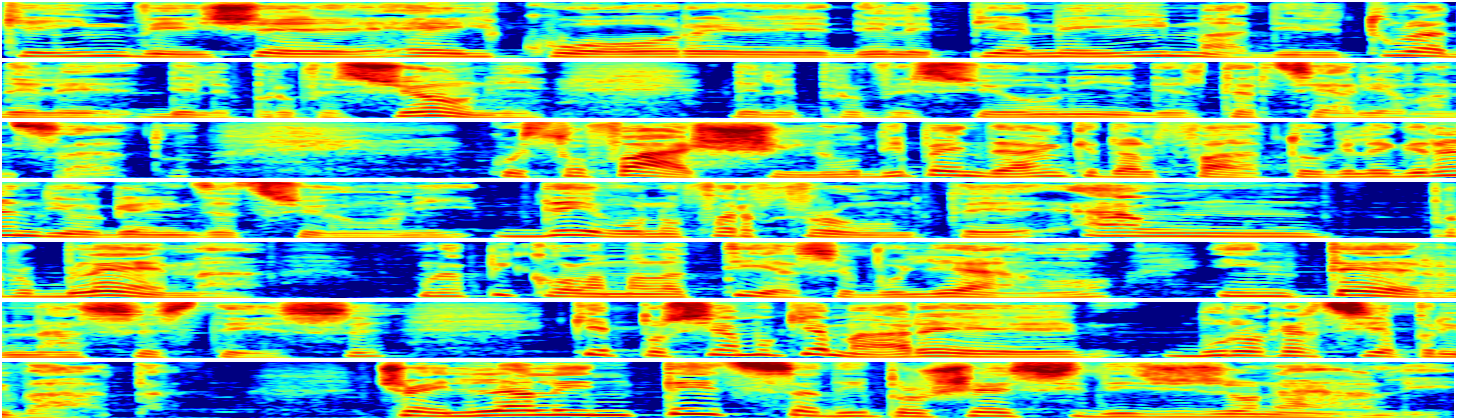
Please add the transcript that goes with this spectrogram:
che invece è il cuore delle PMI, ma addirittura delle, delle professioni, delle professioni del terziario avanzato. Questo fascino dipende anche dal fatto che le grandi organizzazioni devono far fronte a un problema, una piccola malattia, se vogliamo, interna a se stesse, che possiamo chiamare burocrazia privata, cioè la lentezza dei processi decisionali,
